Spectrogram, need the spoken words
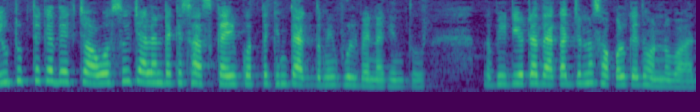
ইউটিউব থেকে দেখছ, অবশ্যই চ্যানেলটাকে সাবস্ক্রাইব করতে কিন্তু একদমই ভুলবে না কিন্তু। ভিডিওটা দেখার জন্য সকলকে ধন্যবাদ।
